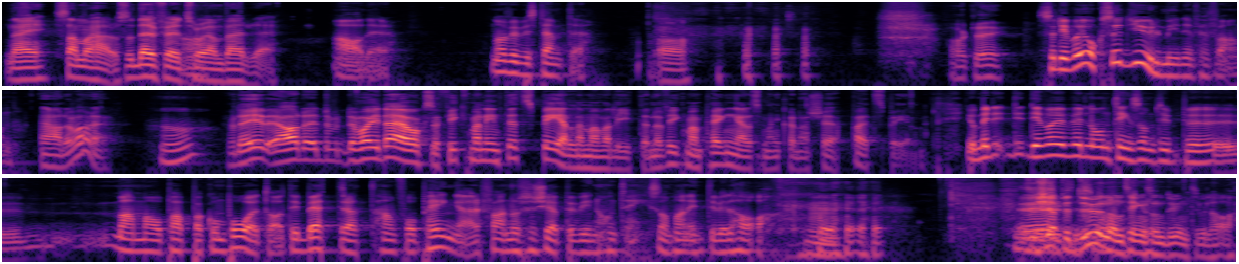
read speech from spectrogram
Nej, samma här. Så därför är Ja. Trojan värre. Ja, det är det. Nu har vi bestämt det. Ja. Okej. Så det var ju också ett julminne för fan. Ja, det var det. Ja. För det, är- ja, det, det var ju det också. Fick man inte ett spel när man var liten, då fick man pengar så man kunde köpa ett spel. Jo, men det, det var ju väl någonting som typ eh, mamma och pappa kom på ett tag. Att det är bättre att han får pengar, för annars så köper vi någonting som han inte vill ha. Så Eh, köper lite du så. någonting som du inte vill ha.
